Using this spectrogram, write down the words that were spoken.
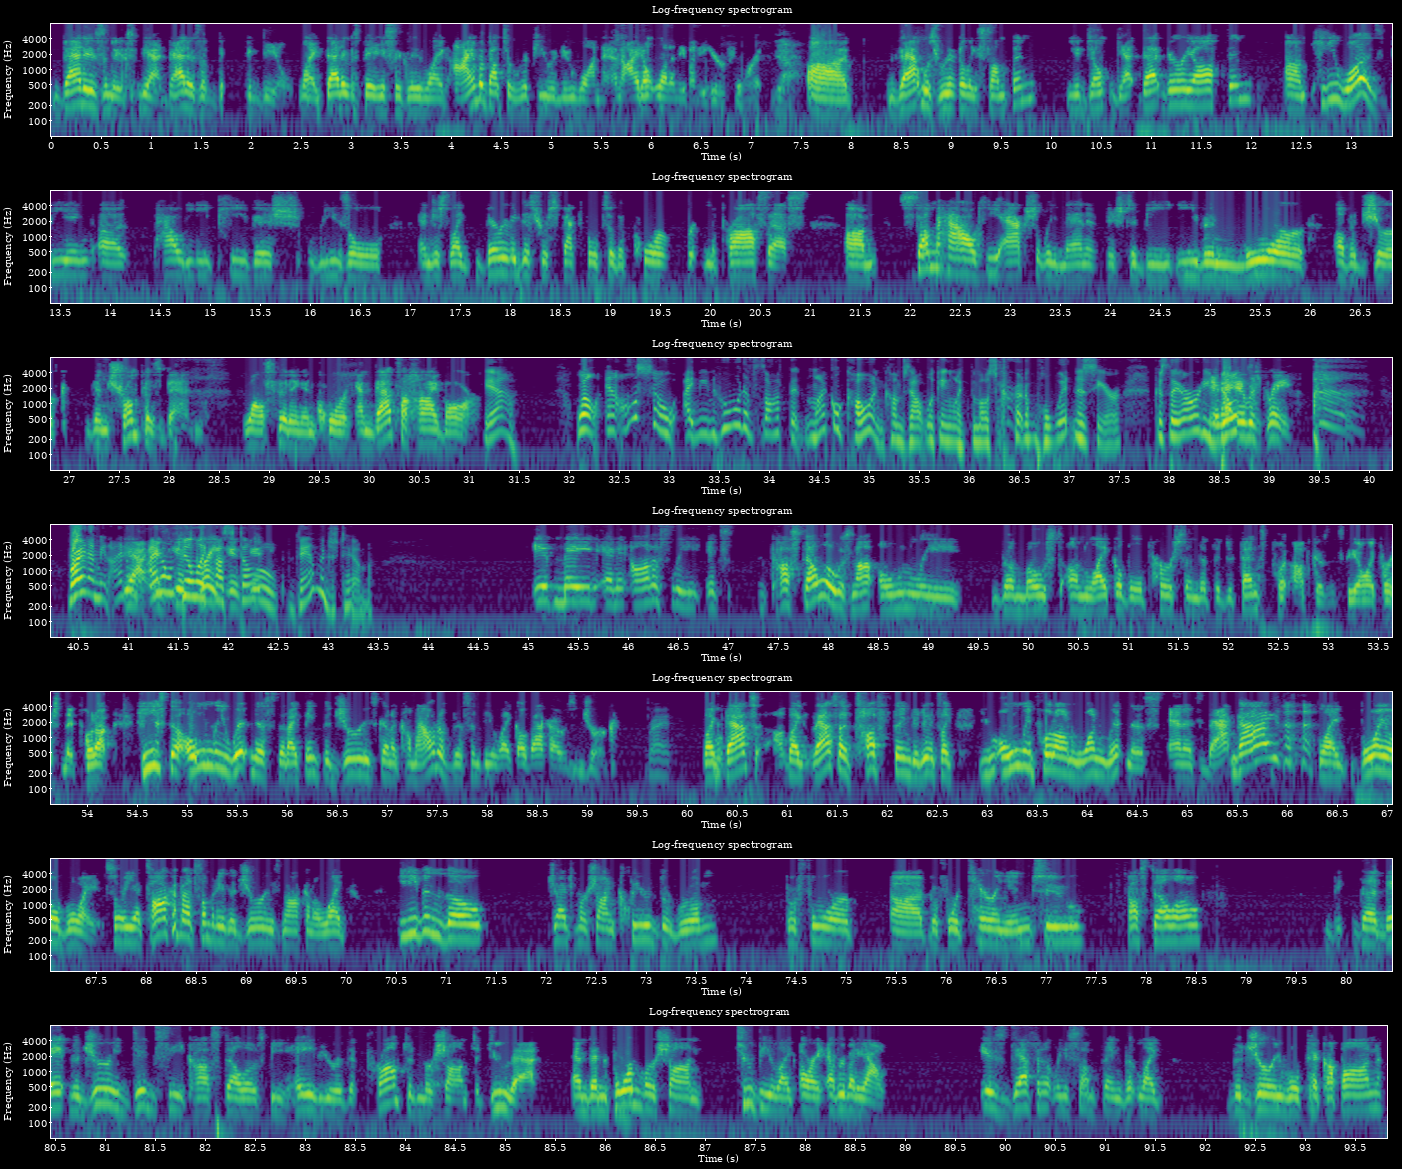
that is an ex- yeah that is a big, big deal like that is basically like i'm about to rip you a new one and i don't want anybody here for it Yeah. uh, that was really something you don't get that very often um, he was being a pouty peevish weasel and just like very disrespectful to the court in the process um, somehow he actually managed to be even more of a jerk than trump has been while sitting in court, and that's a high bar. Yeah. Well, and also, I mean, who would have thought that Michael Cohen comes out looking like the most credible witness here? Because they already And built it was great. right. I mean, I don't, Yeah, I don't feel like great. It- Costello damaged him. It made, and it honestly, it's Costello was not only the most unlikable person that the defense put up because it's the only person they put up. He's the only witness that I think the jury's going to come out of this and be like, "Oh, that guy was a jerk." Right. Like that's like that's a tough thing to do. It's like you only put on one witness and it's that guy. like boy oh boy. So yeah, talk about somebody the jury's not going to like. Even though Judge Merchan cleared the room before uh, before tearing into Costello, the the, the jury did see Costello's behavior that prompted Merchan to do that, and then for Merchan to be like, "All right, everybody out." is definitely something that like the jury will pick up on.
